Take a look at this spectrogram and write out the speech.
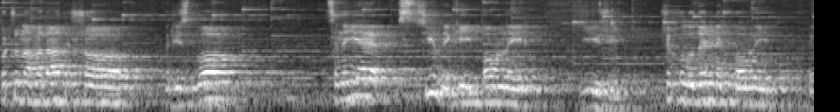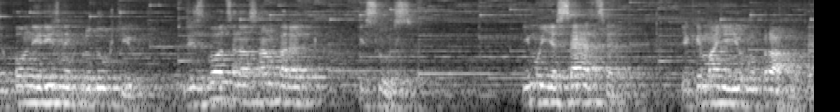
Хочу нагадати, що Різдво це не є стіл, який повний їжі, чи холодильник повний, е, повний різних продуктів. Різдво це насамперед Ісус і моє серце, яке має його прагнути.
